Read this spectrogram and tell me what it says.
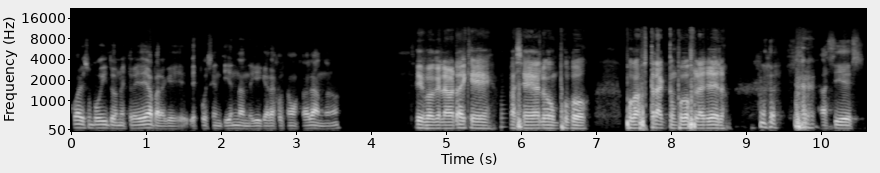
cuál es un poquito nuestra idea para que después entiendan de qué carajo estamos hablando, ¿no? Sí, porque la verdad es que va a ser algo un poco, un poco abstracto, un poco flayero. Así es.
